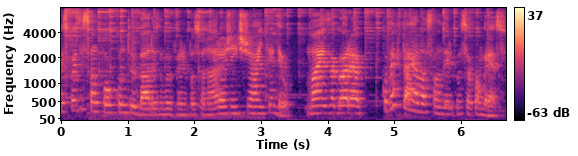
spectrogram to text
as coisas são um pouco conturbadas no governo Bolsonaro, a gente já entendeu. Mas agora, como é que tá a relação dele com o seu Congresso?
